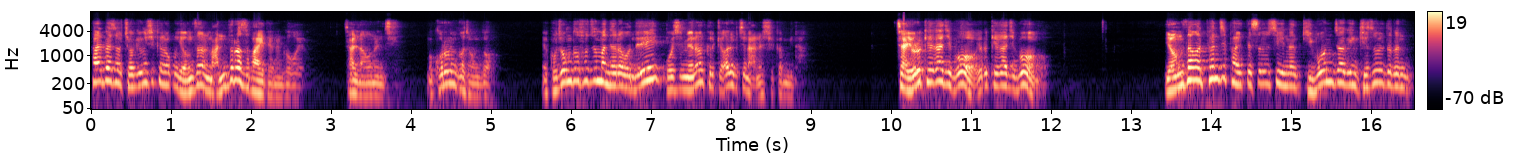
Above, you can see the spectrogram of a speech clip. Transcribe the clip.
8배속 적용시켜 놓고 영상을 만들어서 봐야 되는 거고요. 잘 나오는지. 뭐 그런 거 정도. 예, 그 정도 수준만 여러분들이 보시면은 그렇게 어렵지는 않으실 겁니다. 자, 요렇게 해가지고, 요렇게 해가지고, 영상을 편집할 때 쓸 수 있는 기본적인 기술들은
